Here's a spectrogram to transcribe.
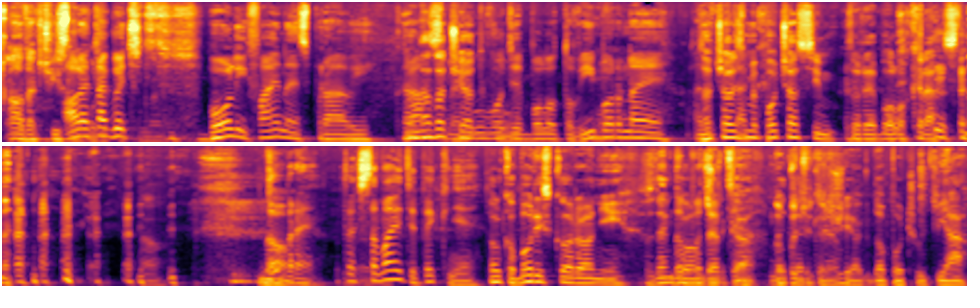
Ale tak čísla Ale tak veď boli fajné správy. Krásne no na začiatku. V úvode bolo to výborné. No. Začali tak... sme počasím, ktoré bolo krásne. no. No. Dobre, tak sa majte pekne. Toľko Boris Koroni, Zdenko Onderka, Peter Kršiak, do počutia.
